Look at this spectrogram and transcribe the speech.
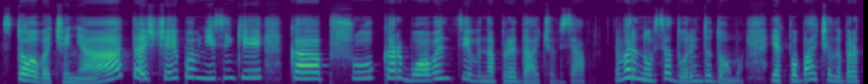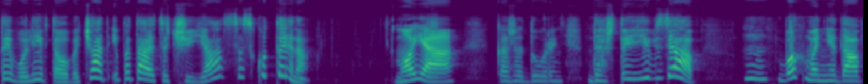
Сто овеченят та ще й повнісінький капшук карбованців на придачу взяв. Вернувся дурень додому. Як побачили брати волів та овечат і питаються, чия це скотина. Моя, каже дурень, де ж ти її взяв? «М, Бог мені дав.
